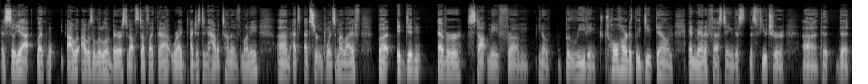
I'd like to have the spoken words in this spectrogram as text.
And so, yeah, like I, w- I was a little embarrassed about stuff like that where I, I just didn't have a ton of money, um, at, at certain points in my life, but it didn't ever stop me from, you know, believing wholeheartedly deep down and manifesting this, this future, uh, that, that,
